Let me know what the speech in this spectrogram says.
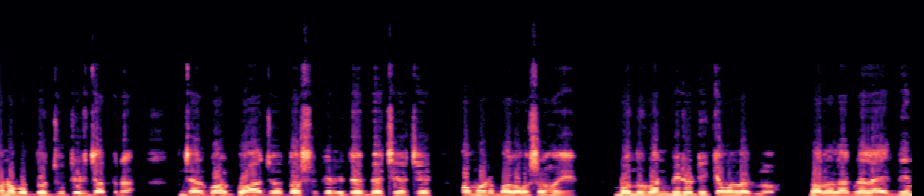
অনবদ্য জুটির যাত্রা, যার গল্প আজও দর্শকের হৃদয়ে বেঁচে আছে অমর ভালোবাসা হয়ে। বন্ধুগণ, ভিডিওটি কেমন লাগল? ভালো লাগলে লাইক দিন,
